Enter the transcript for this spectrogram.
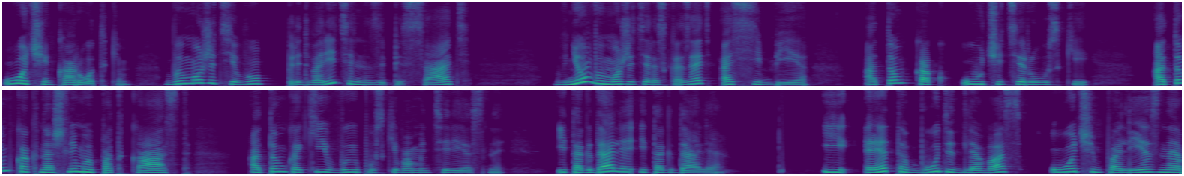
очень коротким. Вы можете его предварительно записать. В нем вы можете рассказать о себе – о том, как учите русский, о том, как нашли мой подкаст, о том, какие выпуски вам интересны и так далее, и так далее. И это будет для вас очень полезная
